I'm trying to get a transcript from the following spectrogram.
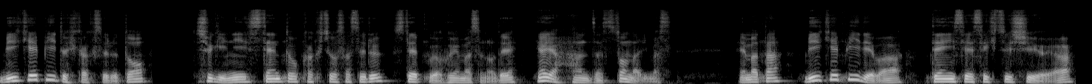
BKP と比較すると、主義にステントを拡張させるステップが増えますので、やや煩雑となります。また、BKP では、転移性脊椎腫瘍や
